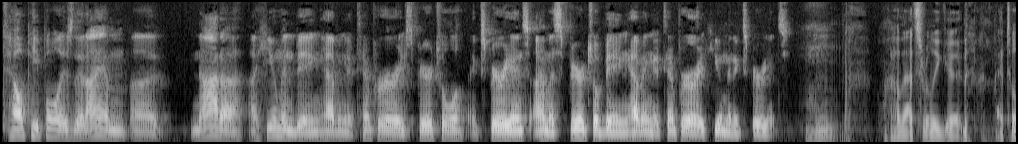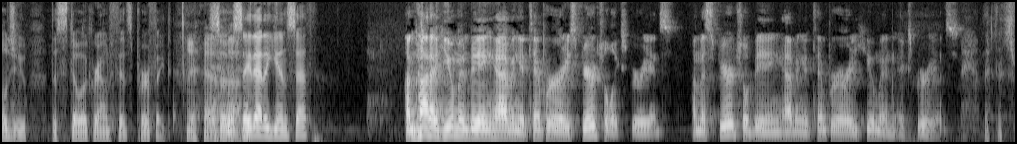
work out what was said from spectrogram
tell people is that I am uh, not a, a human being having a temporary spiritual experience. I'm a spiritual being having a temporary human experience. Wow, that's really good. I told you the stoic round fits perfect. Yeah. So, say that again, Seth. I'm not a human being having a temporary spiritual experience. I'm a spiritual being having a temporary human experience. Man, That is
